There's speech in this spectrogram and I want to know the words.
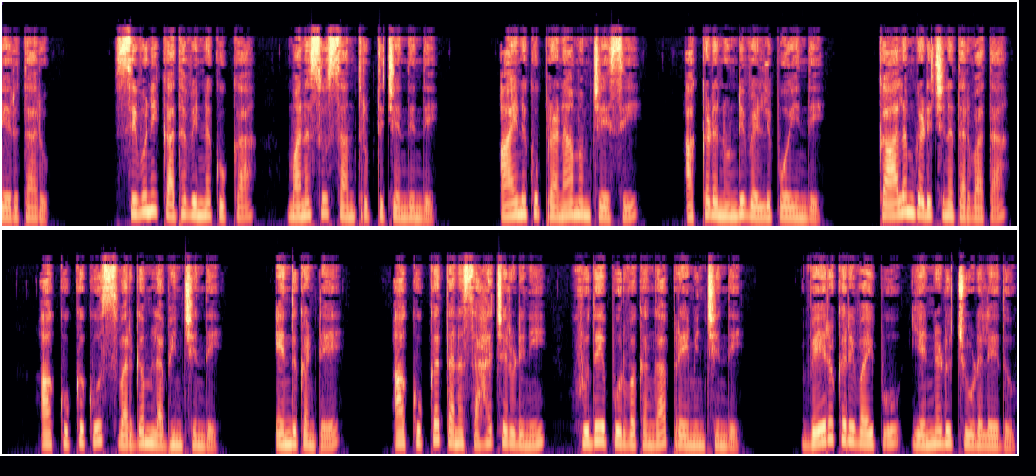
చేరుతారు. శివుని కథ విన్న కుక్క మనసు సంతృప్తి చెందింది. ఆయనకు ప్రణామం చేసి అక్కడ నుండి వెళ్ళిపోయింది. కాలం గడిచిన తర్వాత ఆ కుక్కకు స్వర్గం లభించింది. ఎందుకంటే ఆ కుక్క తన సహచరుడిని హృదయపూర్వకంగా ప్రేమించింది. వేరొకరి వైపు ఎన్నడూ చూడలేదు.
